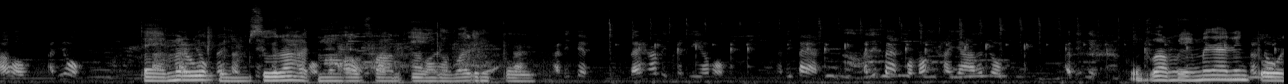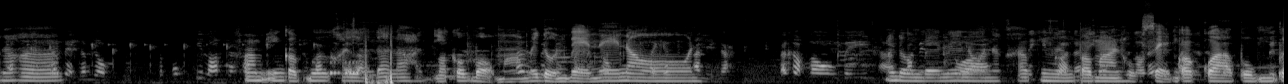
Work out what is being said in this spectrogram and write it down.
ครับผมอันที่หก แต่ไม่รู้ว่าผมซื้อรหัสมาเขาฟาร์มเองหรือว่าเล่นโปรอันที่เจ็ดได้ห้าสิบนาทีครับผมอันที่แปดอันที่แปดกดล็อกขายยาแล้วจบอันที่สิบผมฟาร์มเองไม่ได้เล่นโปรนะครับฟาร์มเองกับมือใครอยากได้รหัสดีก็บอกมาไม่โดนแบนแน่นอนไม่โดนแบนแน่นอนนะครับ เงินประมาณหกแสนก็กว่าผมไป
